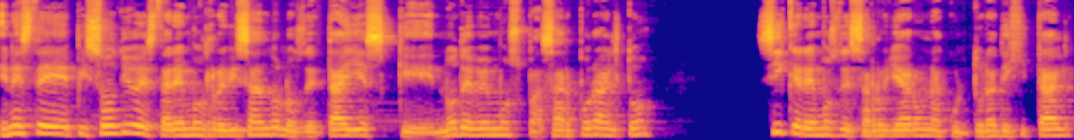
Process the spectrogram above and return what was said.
En este episodio estaremos revisando los detalles que no debemos pasar por alto si queremos desarrollar una cultura digital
